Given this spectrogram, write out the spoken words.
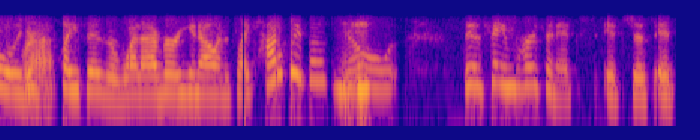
totally different right. places or whatever, you know, and it's like how do we both Mm-hmm. know the same person? It's it's just it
